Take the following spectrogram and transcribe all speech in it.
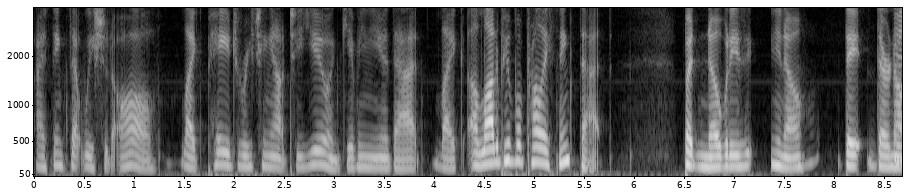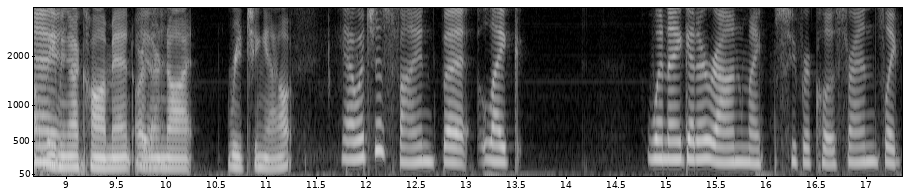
I think that we should all, like Paige reaching out to you and giving you that, like a lot of people probably think that, but nobody's, you know, they they're not Yeah, leaving a comment or yeah. they're not reaching out. Yeah, which is fine, but like when I get around my super close friends, like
